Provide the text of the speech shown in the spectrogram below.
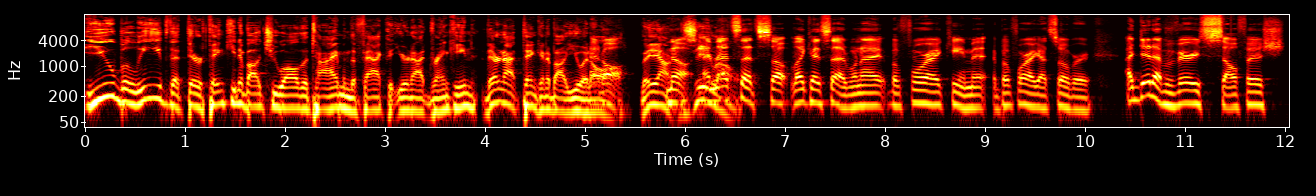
you believe that they're thinking about you all the time, and the fact that you're not drinking, they're not thinking about you at, At all. They aren't No. zero. And that's that. So, like I said, when I, before I came in, before I got sober, I did have a very selfish,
